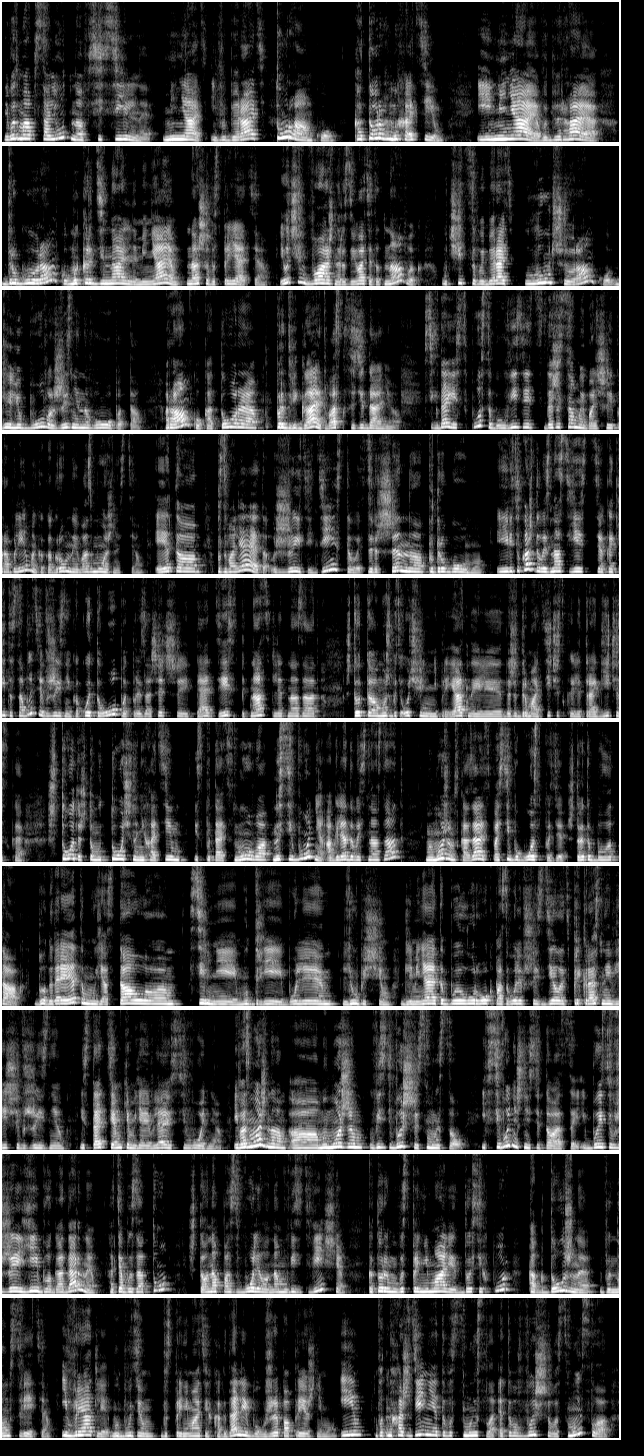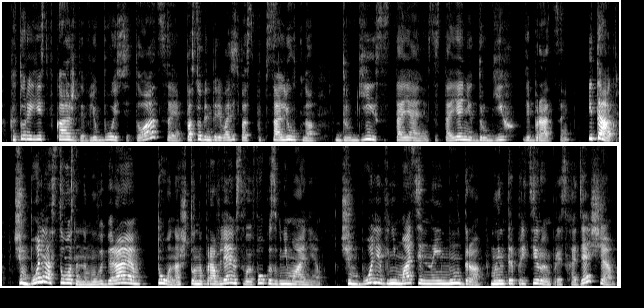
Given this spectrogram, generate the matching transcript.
И вот мы абсолютно всесильны менять и выбирать ту рамку, которую мы хотим. И меняя, выбирая другую рамку, мы кардинально меняем наше восприятие. И очень важно развивать этот навык, учиться выбирать лучшую рамку для любого жизненного опыта. Рамку, которая продвигает вас к созиданию всегда есть способы увидеть даже самые большие проблемы как огромные возможности. И это позволяет жить и действовать совершенно по-другому. И ведь у каждого из нас есть какие-то события в жизни, какой-то опыт, произошедший 5, 10, 15 лет назад, что-то, может быть, очень неприятное или даже драматическое или трагическое, что-то, что мы точно не хотим испытать снова. Но сегодня, оглядываясь назад, мы можем сказать спасибо Господи, что это было так. Благодаря этому я стал сильнее, мудрее, более любящим. Для меня это был урок, позволивший сделать прекрасные вещи в жизни и стать тем, кем я являюсь сегодня. И, возможно, а, мы можем увидеть высший смысл и в сегодняшней ситуации, и быть уже ей благодарны хотя бы за то, что она позволила нам увидеть вещи, которые мы воспринимали до сих пор как должное в ином свете. И вряд ли мы будем воспринимать их когда-либо уже по-прежнему. И вот нахождение этого смысла, этого высшего смысла, который есть в каждой, в любой ситуации, способен переводить вас в абсолютно другие состояния, состояния других вибраций. Итак, чем более осознанно мы выбираем то, на что направляем свой фокус внимания, чем более внимательно и мудро мы интерпретируем происходящее,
